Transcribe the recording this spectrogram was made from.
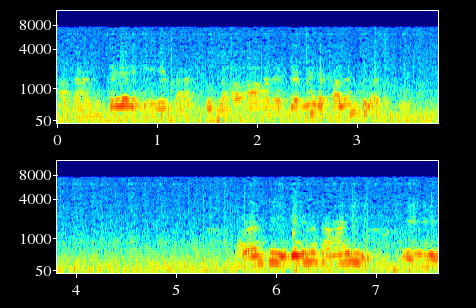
හදන්ත ඒ තත්තු ගානටම කලන්තු වදිනවා. බලන්ති ඉඳගෙන තමයි ඒ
